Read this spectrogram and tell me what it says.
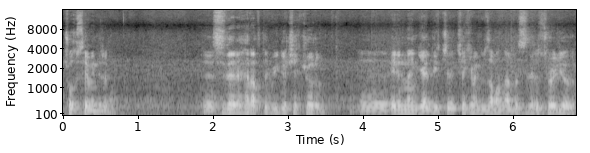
çok sevinirim. Ee, sizlere her hafta video çekiyorum. Ee, elimden geldikçe çekemediğim zamanlarda sizlere söylüyorum.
